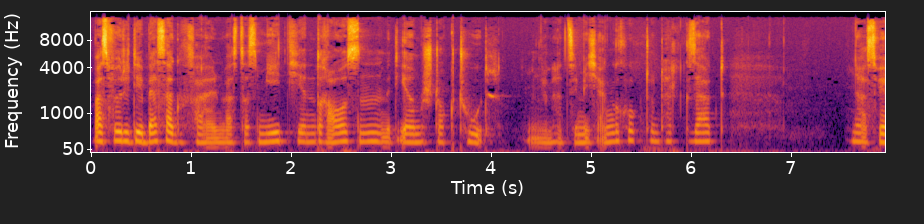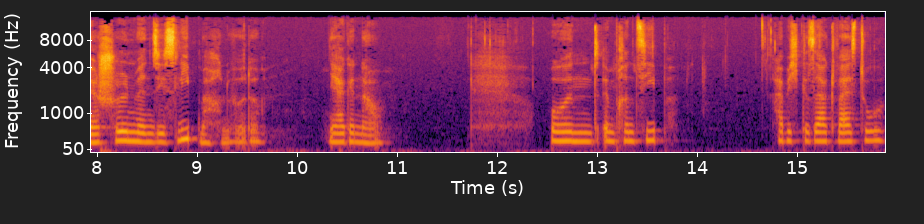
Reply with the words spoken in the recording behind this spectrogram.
was würde dir besser gefallen, was das Mädchen draußen mit ihrem Stock tut? Und dann hat sie mich angeguckt und hat gesagt, na, es wäre schön, wenn sie es lieb machen würde. Ja, genau. Und im Prinzip habe ich gesagt, weißt du,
